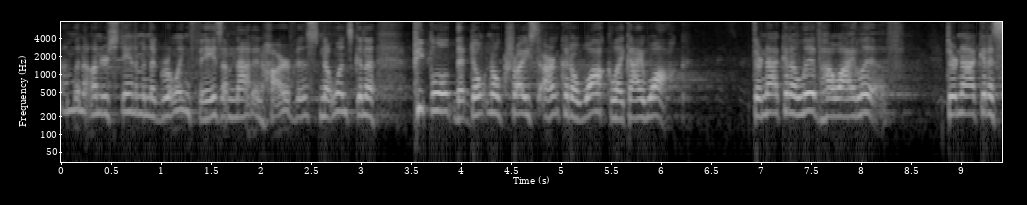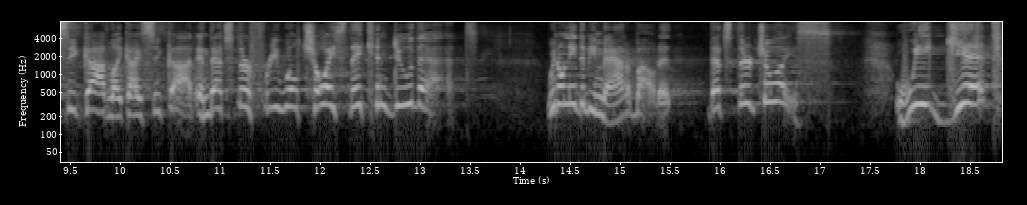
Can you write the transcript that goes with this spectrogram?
I'm going to understand I'm in the growing phase. I'm not in harvest. No one's going to, people that don't know Christ aren't going to walk like I walk. They're not going to live how I live. They're not going to seek God like I seek God. And that's their free will choice. They can do that. We don't need to be mad about it. That's their choice. We get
